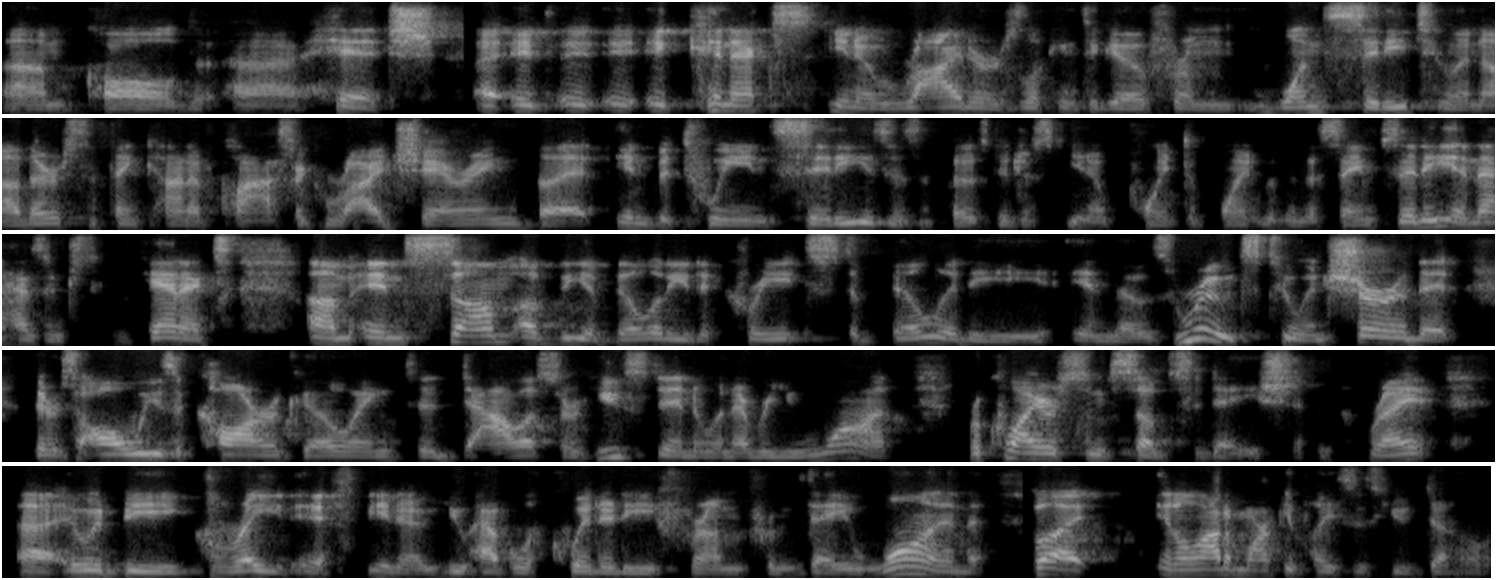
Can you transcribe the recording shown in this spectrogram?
um, called uh, Hitch. Uh, it, it, it, connects, you know, riders looking to go from one city to another. So think kind of classic ride sharing, but in between cities as opposed to just, you know, point to point within the same city. And that has interesting mechanics um, and some of the ability to create stability in those routes to ensure that there's always a car going to Dallas or Houston whenever you want requires some subsidization, right? Uh, it would be great if, you know, you have liquidity from from day one, but in a lot of marketplaces you don't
